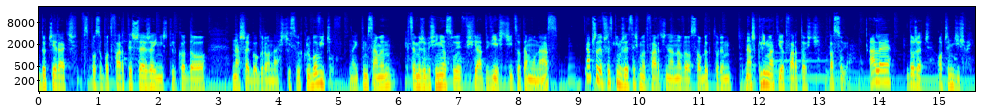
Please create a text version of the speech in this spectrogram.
docierać w sposób otwarty szerzej niż tylko do naszego grona ścisłych klubowiczów. No i tym samym chcemy, żeby się niosły w świat wieści, co tam u nas, a przede wszystkim, że jesteśmy otwarci na nowe osoby, którym nasz klimat i otwartość pasują. Ale do rzeczy, o czym dzisiaj?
